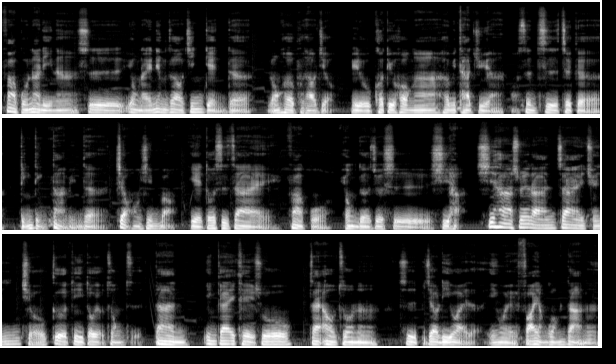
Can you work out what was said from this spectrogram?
法国那里呢，是用来酿造经典的融合葡萄酒，比如 c o t e Home 啊、赫米塔居啊，甚至这个鼎鼎大名的教皇新堡，也都是在法国用的就是西哈。西哈虽然在全球各地都有种植，但应该可以说。在澳洲呢是比较例外的，因为发扬光大呢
